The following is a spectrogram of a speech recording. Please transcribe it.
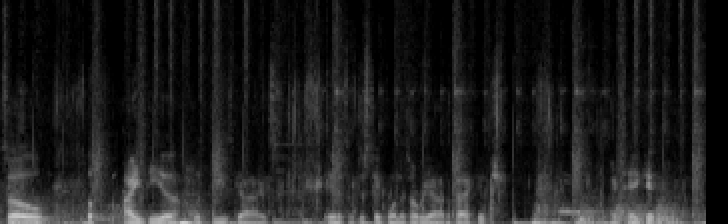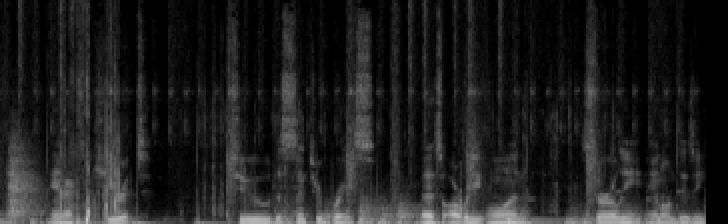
so the idea with these guys is I just take one that's already out of the package. I take it and I secure it to the center brace that's already on Surly and on Dizzy,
